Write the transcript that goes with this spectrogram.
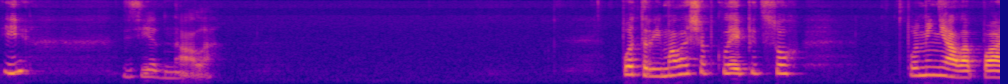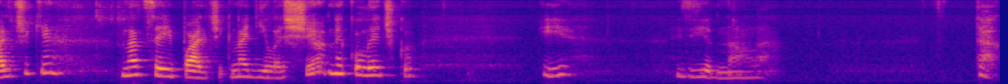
і з'єднала. Потримала, щоб клей підсох, поміняла пальчики. На цей пальчик наділа ще одне колечко і з'єднала. Так,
